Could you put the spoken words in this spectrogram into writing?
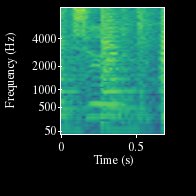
Two.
